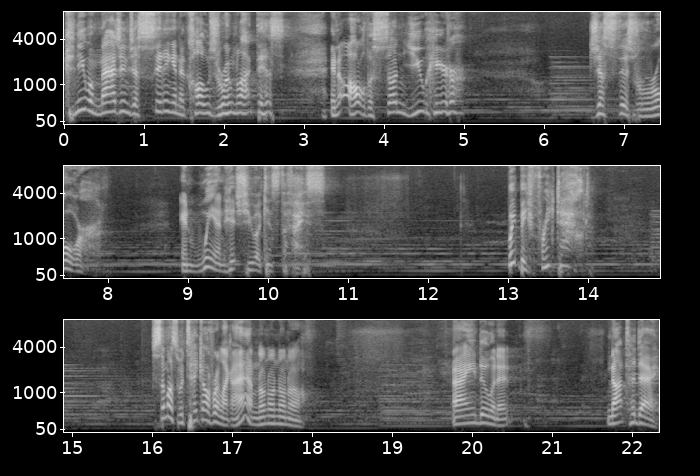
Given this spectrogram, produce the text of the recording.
Can you imagine just sitting in a closed room like this and all of a sudden you hear just this roar and wind hits you against the face? We'd be freaked out. Some of us would take off and like, ah, no, no, no, no. I ain't doing it. Not today.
